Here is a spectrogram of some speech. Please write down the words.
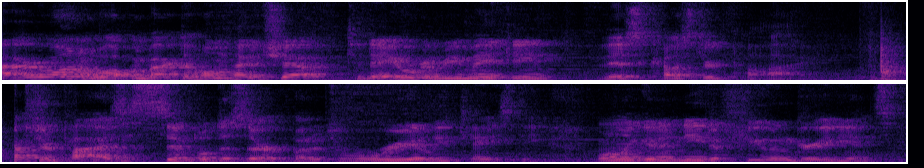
Hi everyone and welcome back to Homehead Chef. Today we're going to be making this custard pie. Custard pie is a simple dessert but it's really tasty. We're only going to need a few ingredients.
